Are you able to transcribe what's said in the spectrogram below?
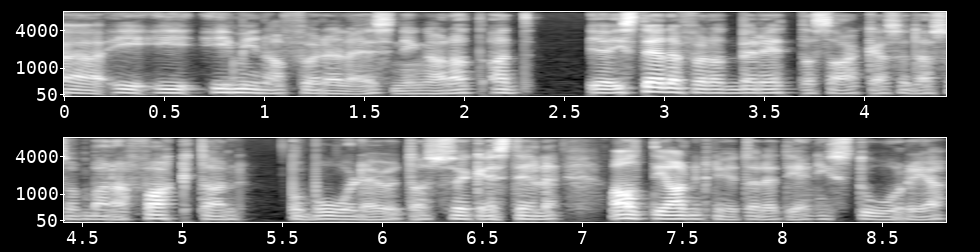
uh, i, i, i mina föreläsningar. Att, att jag istället för att berätta saker sådär som bara faktan på bordet utan försöker istället alltid anknyta det till en historia,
